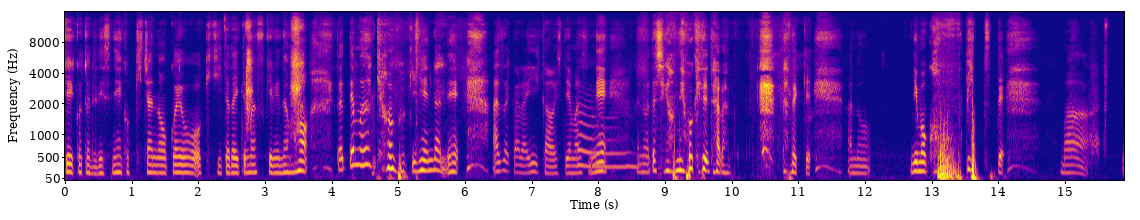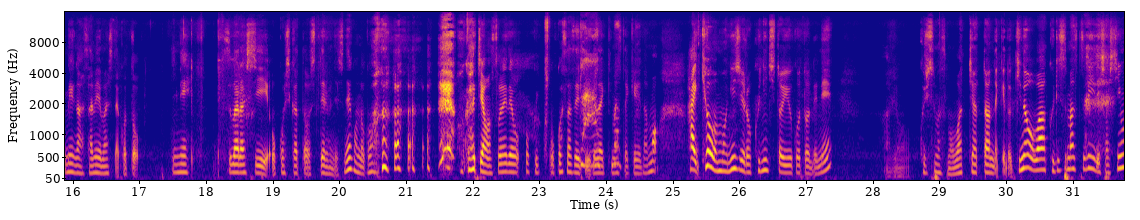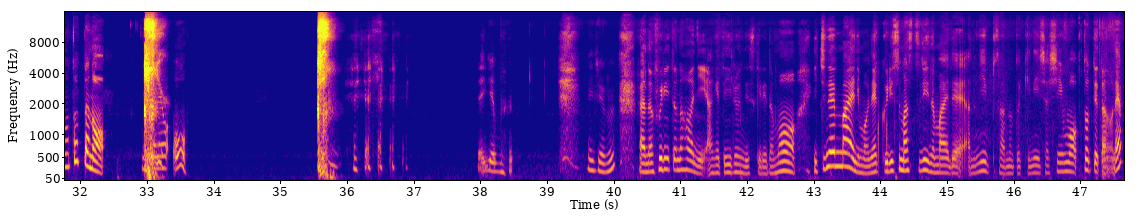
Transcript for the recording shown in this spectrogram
ということでですね、コッちゃんのお声をお聞きいただいてますけれども、とっても今日ご機嫌だね。朝からいい顔してますね。あの、私が寝ぼけてたら、なんだっけ、あの、リモコンをピッつって、まあ、目が覚めましたこと。ね。素晴らしい起こし方をしてるんですね、この子。お母ちゃんはそれで起こ起こさせていただきましたけれども。はい、今日はもう26日ということでね、あの、クリスマスも終わっちゃったんだけど、昨日はクリスマスツリーで写真を撮ったの。で、それを、おう大丈夫大丈夫？あの、フリートの方に上げているんですけれども、1年前にもね、クリスマスツリーの前で、あの、妊婦さんの時に写真を撮ってたのね。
